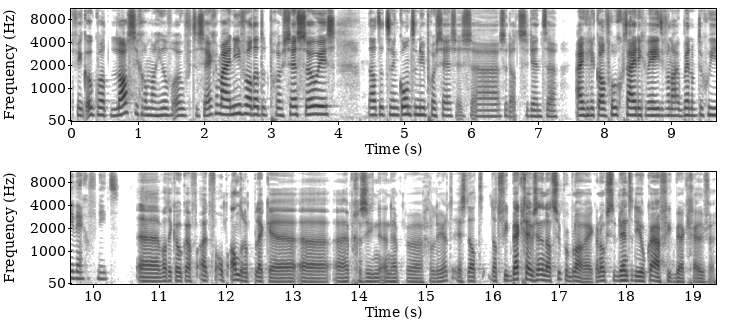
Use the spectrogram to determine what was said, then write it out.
vind ik ook wat lastiger om daar heel veel over te zeggen. Maar in ieder geval dat het proces zo is dat het een continu proces is, uh, zodat studenten eigenlijk al vroegtijdig weten van nou ik ben op de goede weg of niet. Uh, wat ik ook op andere plekken uh, heb gezien en heb geleerd, is dat, dat feedback geven is inderdaad super belangrijk. En ook studenten die elkaar feedback geven.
